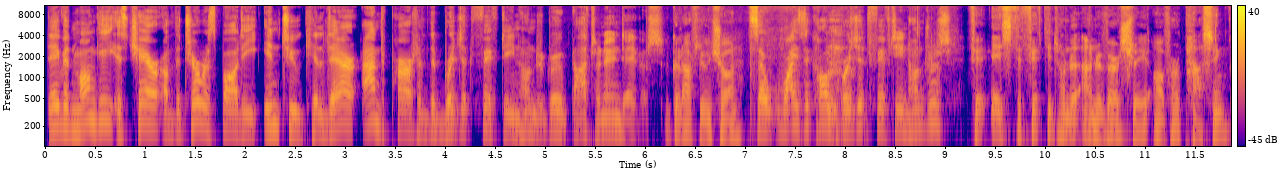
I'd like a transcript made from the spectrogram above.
David Mungy is chair of the tourist body Into Kildare and part of the Bridget 1500 group. Afternoon, David. Good afternoon, Sean. So, why is it called Bridget 1500? It's the 1500th anniversary of her passing.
